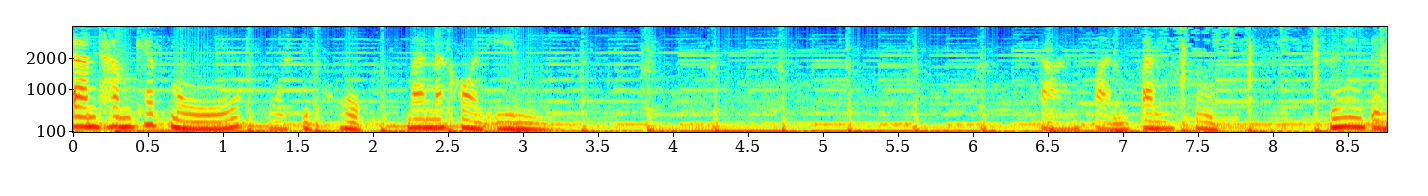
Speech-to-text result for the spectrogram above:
การทำแคบหมูหมู่ 16 บ้านนครอิน สารฝันปันสุข ซึ่งเป็น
